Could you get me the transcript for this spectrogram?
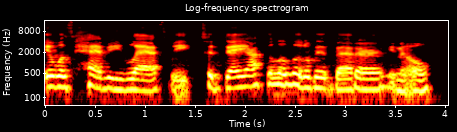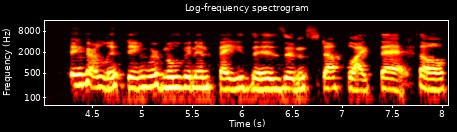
it was heavy last week. Today, I feel a little bit better. You know, things are lifting, we're moving in phases and stuff like that. So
